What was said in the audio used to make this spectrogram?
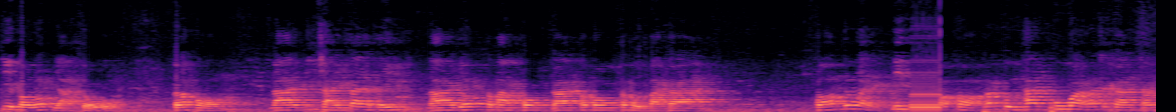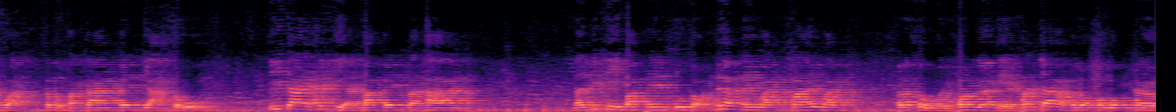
ที่เคารพอย่างสูงกระผมนายพิชัยแท้ซิมนายกสมาคมการประมงสมุทรปราการ ร้อมด้วยที่ขอขอบพระคุณท่านผู้ว่าราชการจังหวัดสมุทรปราการเป็นอย่างสูง ที่ได้ให้เกียรติมาเป็นประธาน ในพิธีบำเพ็ญกุศลเนื่องในวันคล้ายวันประสูติพลเรือเอกพระเจ้าบรมวงศ์เธอ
